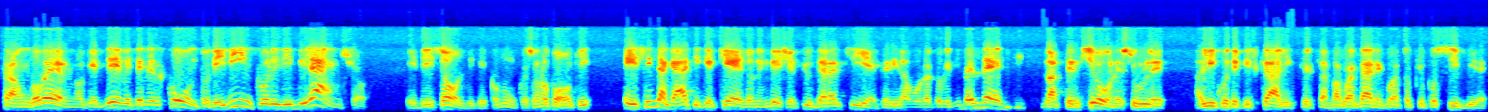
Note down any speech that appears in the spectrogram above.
tra un governo che deve tener conto dei vincoli di bilancio e dei soldi che comunque sono pochi e i sindacati che chiedono invece più garanzie per i lavoratori dipendenti, l'attenzione sulle aliquote fiscali per salvaguardare quanto più possibile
